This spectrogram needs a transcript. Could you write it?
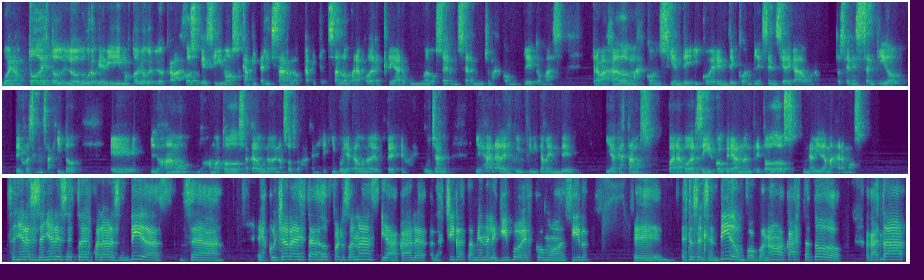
bueno, todo esto, lo duro que vivimos, todo lo, lo trabajoso que seguimos, capitalizarlo, capitalizarlo para poder crear un nuevo ser, un ser mucho más completo, más trabajado, más consciente y coherente con la esencia de cada uno. Entonces, en ese sentido, dejo ese mensajito eh, los amo, los amo a todos, a cada uno de nosotros acá en el equipo y a cada uno de ustedes que nos escuchan. Les agradezco infinitamente y acá estamos para poder seguir co-creando entre todos una vida más hermosa. Señoras y señores, esto es palabras sentidas. O sea, escuchar a estas dos personas y acá a, las chicas también del equipo es como decir, eh, esto es el sentido un poco, ¿no? Acá está todo. Acá está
